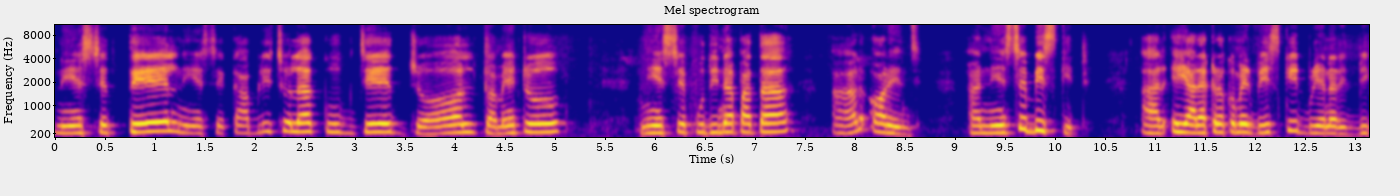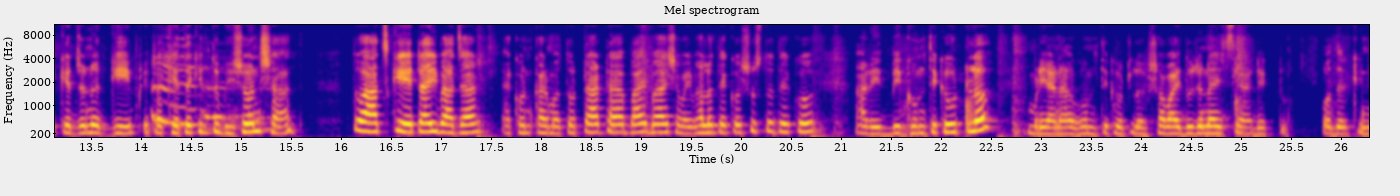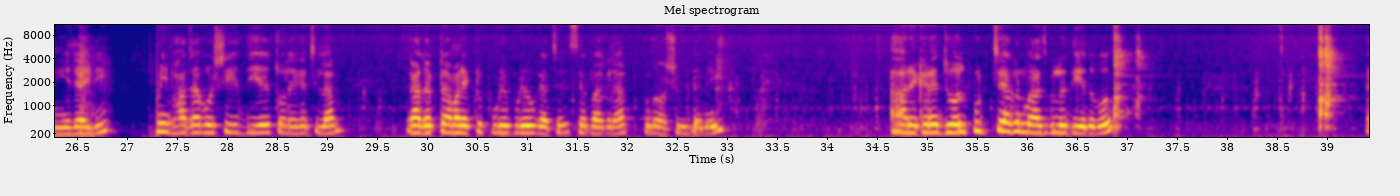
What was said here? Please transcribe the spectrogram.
নিয়ে এসছে তেল, নিয়ে এসছে কাবলি ছোলা কুকজে জল, টমেটো, নিয়ে এসছে পুদিনা পাতা আর অরেঞ্জ, আর নিয়ে এসছে বিস্কিট। আর এই আর এক রকমের বিস্কিট ব্রিয়ানা ঋদ্বিকের জন্য গিফট, এটা খেতে কিন্তু ভীষণ স্বাদ। তো আজকে এটাই বাজার। এখনকার মতো টাটা, বাই বাই, সবাই ভালো থেকো, সুস্থ থেকো। আর ঋদ্বিক ঘুম থেকে উঠল ব্রিয়ানাও ঘুম থেকে উঠল। সবাই দুজনাই স্যাড একটু, ওদেরকে নিয়ে যায়নি। আমি ভাজা বসিয়ে দিয়ে চলে গেছিলাম। গাজরটা আমার একটু পুড়ে পুড়েও গেছে সেপাগ্রাফ কোনো অসুবিধা নেই। আর এখানে জল ফুটছে, এখন মাছগুলো দিয়ে দেবো।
